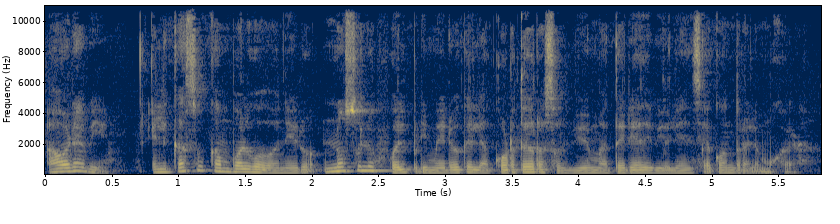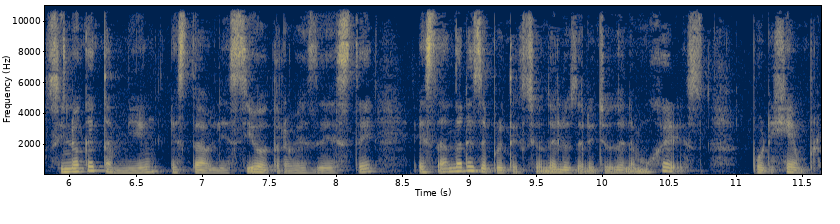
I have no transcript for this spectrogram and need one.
Ahora bien, el caso Campo Algodonero no solo fue el primero que la Corte resolvió en materia de violencia contra la mujer, sino que también estableció a través de este estándares de protección de los derechos de las mujeres. Por ejemplo,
